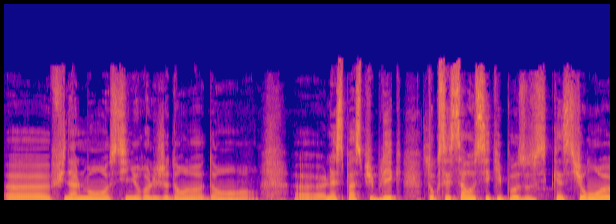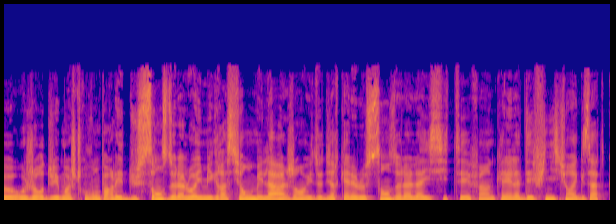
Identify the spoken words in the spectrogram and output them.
euh, finalement signes religieux dans, dans l'espace public. Donc c'est ça aussi qui pose question aujourd'hui. Moi, je trouve on parlait du sens de la loi immigration, mais là, j'ai envie de dire quel est le sens de la laïcité? Enfin, quelle est la définition exacte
